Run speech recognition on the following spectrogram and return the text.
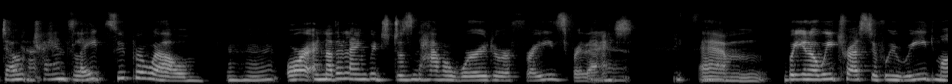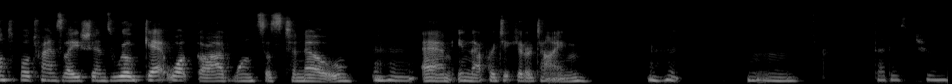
don't translate super well Mhm. or another language doesn't have a word or a phrase for that. Exactly. Um, but you know, we trust if we read multiple translations, we'll get what God wants us to know Mhm. um in that particular time. Mhm. Mm-mm. that is true.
